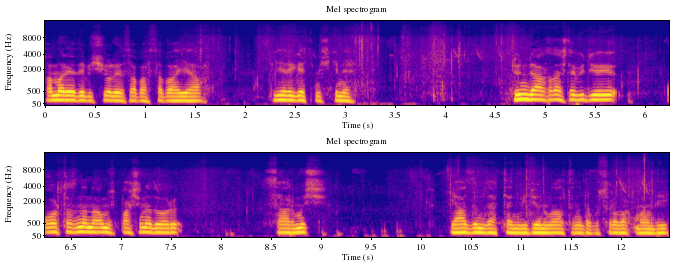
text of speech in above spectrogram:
Kameraya da bir şey oluyor sabah sabah ya. Bir yere geçmiş yine. Dün de arkadaşlar videoyu ortasından almış başına doğru sarmış. Yazdım zaten videonun altına da kusura bakmayın diye.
